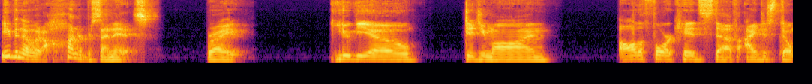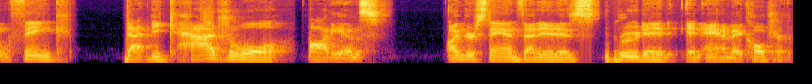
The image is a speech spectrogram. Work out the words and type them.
even though it 100% is, right? Yu-Gi-Oh, Digimon, all the 4Kids stuff. I just don't think that the casual audience understands that it is rooted in anime culture.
